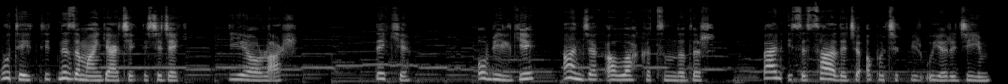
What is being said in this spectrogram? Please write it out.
bu tehdit ne zaman gerçekleşecek diyorlar. De ki, o bilgi ancak Allah katındadır. Ben ise sadece apaçık bir uyarıcıyım.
